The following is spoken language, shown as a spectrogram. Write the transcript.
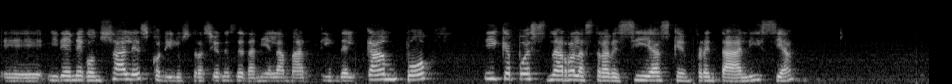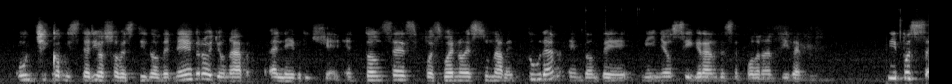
eh, Irene González con ilustraciones de Daniela Martín del Campo y que pues narra las travesías que enfrenta Alicia, un chico misterioso vestido de negro y una alebrije. Entonces, pues bueno, es una aventura en donde niños y grandes se podrán divertir. Y pues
